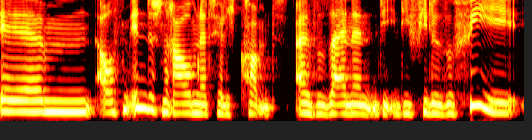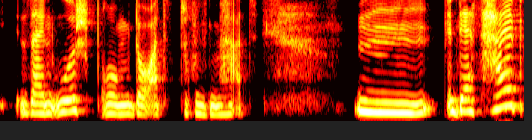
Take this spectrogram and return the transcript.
ähm, aus dem indischen Raum natürlich kommt. Also seine, die, die Philosophie seinen Ursprung dort drüben hat. Mm, deshalb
